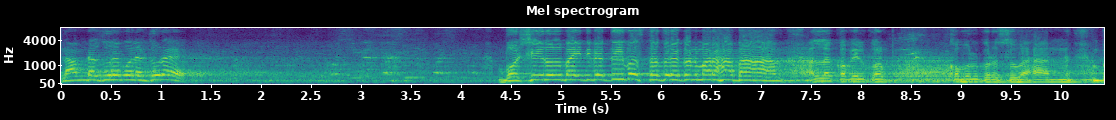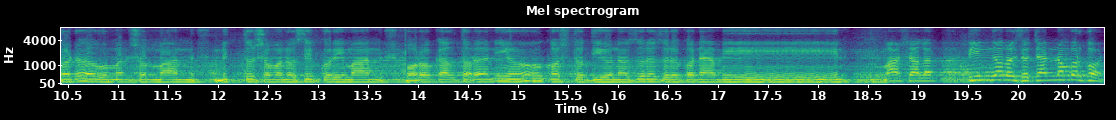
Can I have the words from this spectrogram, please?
নামটা জোরে বলেন, জোরে। বশিরুল ভাই দিবে দুই বস্তা তোর কোন মারহাবা? আল্লাহ কবিল কবুল করো সুবাহান। বড় মান সম্মান, মৃত্যু সমান নসিব করে মান। পরকাল তরা নিও কষ্ট দিও না, জোরে জোরে কোন আমিন। মাশাআল্লাহ, তিনজন হয়েছে চার নম্বর কোন?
